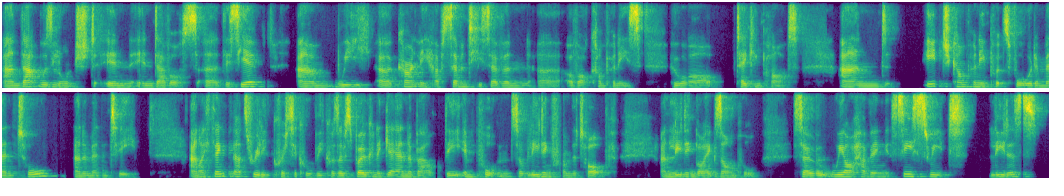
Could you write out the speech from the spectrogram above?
And that was launched in, in Davos uh, this year. Um, we uh, currently have 77 uh, of our companies who are taking part. And each company puts forward a mentor and a mentee. And I think that's really critical because I've spoken again about the importance of leading from the top and leading by example. So we are having C suite leaders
